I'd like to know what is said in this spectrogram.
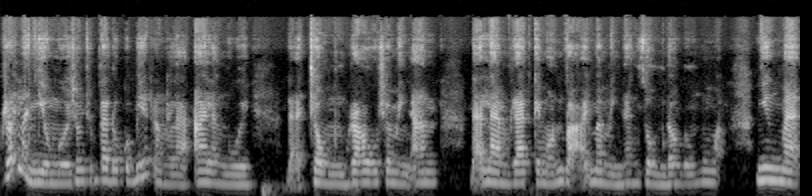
rất là nhiều người trong chúng ta đâu có biết rằng là ai là người đã trồng rau cho mình ăn đã làm ra cái món vải mà mình đang dùng đâu đúng không ạ nhưng mà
